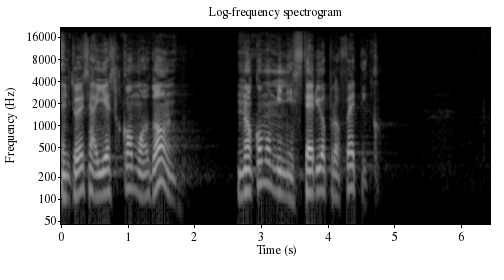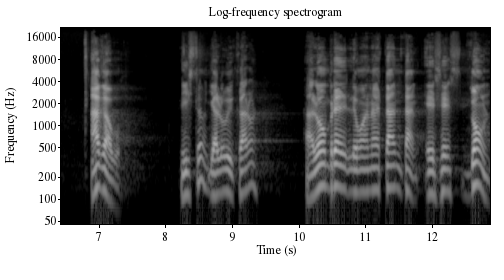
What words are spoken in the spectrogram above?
Entonces ahí es como don, no como ministerio profético. Ágabo. ¿Listo? ¿Ya lo ubicaron? Al hombre le van a tan tan. Ese es don.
